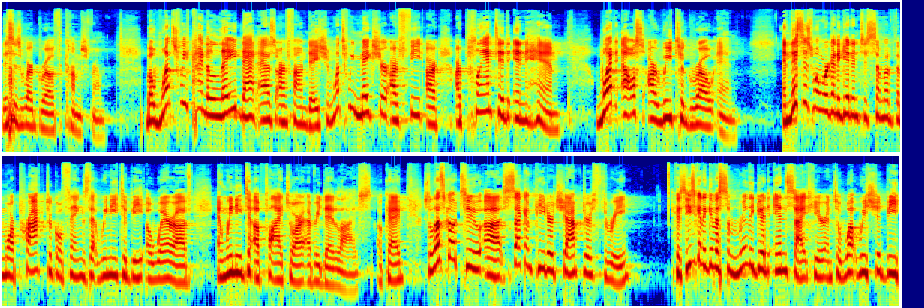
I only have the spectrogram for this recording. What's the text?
This is where growth comes from. But once we've kind of laid that as our foundation, once we make sure our feet are, are planted in him, what else are we to grow in? And this is when we're going to get into some of the more practical things that we need to be aware of and we need to apply to our everyday lives, okay? So let's go to uh, 2 Peter chapter 3 because he's going to give us some really good insight here into what we should be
